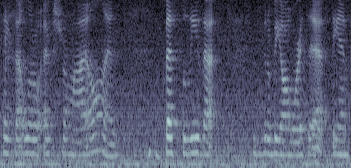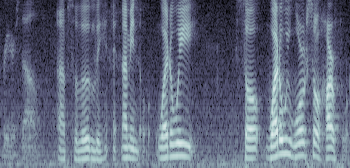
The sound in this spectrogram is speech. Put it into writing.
take that little extra mile and best believe that it's going to be all worth it at the end for yourself. absolutely i mean what do we so what do we work so hard for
